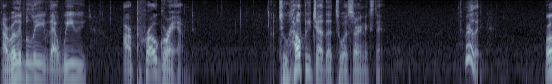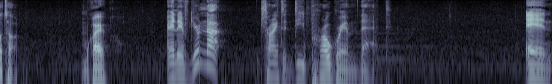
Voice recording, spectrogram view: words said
I really believe that we are programmed to help each other to a certain extent. Really. Real talk. Okay. And if you're not trying to deprogram that and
